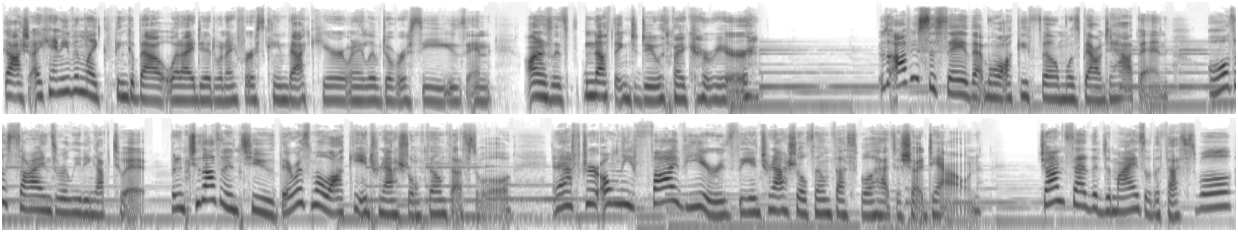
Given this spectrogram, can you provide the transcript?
Gosh, I can't even like think about what I did when I first came back here when I lived overseas. And honestly, it's nothing to do with my career. It was obvious to say that Milwaukee film was bound to happen. All the signs were leading up to it. But in 2002, there was Milwaukee International Film Festival. And after only five years, the International Film Festival had to shut down. John said the demise of the festival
